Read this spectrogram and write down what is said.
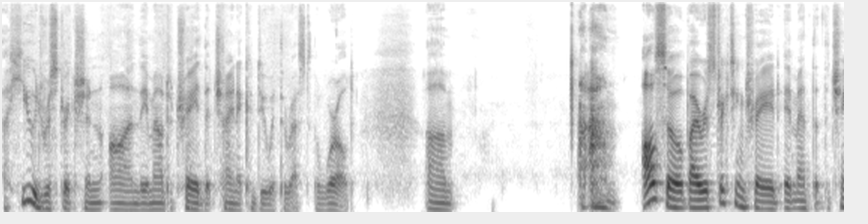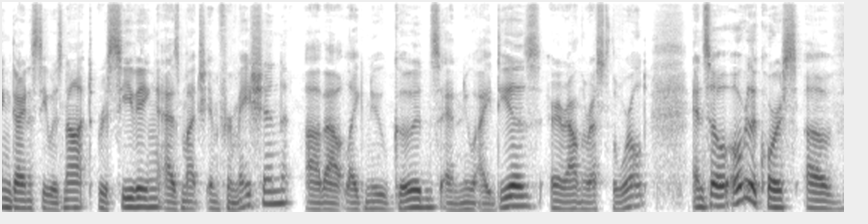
a huge restriction on the amount of trade that China could do with the rest of the world. Um, Also, by restricting trade, it meant that the Qing dynasty was not receiving as much information about like new goods and new ideas around the rest of the world. And so, over the course of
